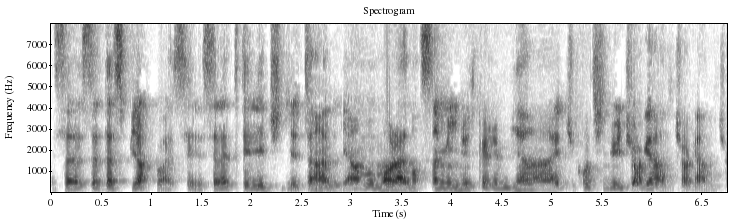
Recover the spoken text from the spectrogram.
ça, ça t'aspire quoi. C'est, la télé, tu dis, il y a un moment là, dans 5 minutes que j'aime bien, et tu continues, tu regardes, tu regardes, tu.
